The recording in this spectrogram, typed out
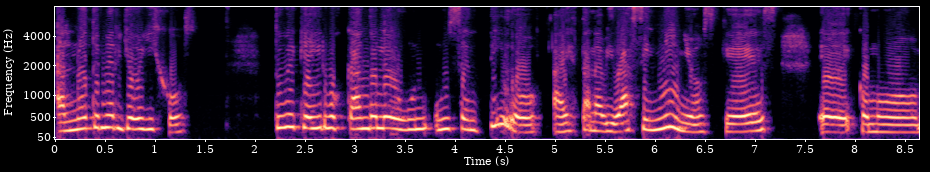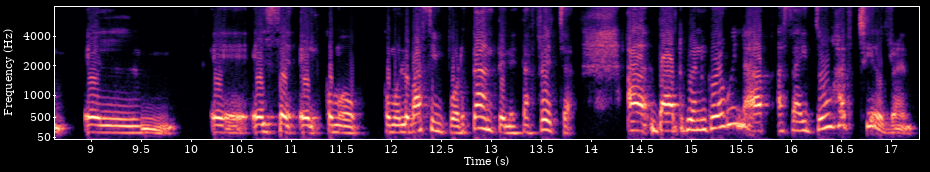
al no tener yo hijos, tuve que ir buscándole un, un sentido a esta Navidad sin niños, que es eh, como, el, eh, el el- como, como lo más importante en esta fecha. Uh, but when growing up, as I don't have children,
